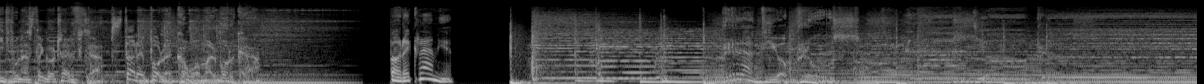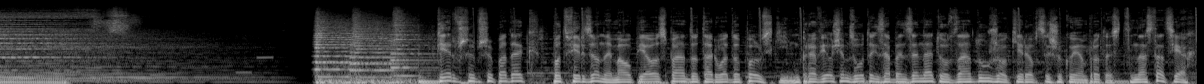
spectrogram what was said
i 12 czerwca. Stare Pole koło Malborka. Po reklamie. Radio Plus. Pierwszy przypadek potwierdzony. Małpia ospa dotarła do Polski. Prawie 8 zł za benzynę to za dużo. Kierowcy szykują protest na stacjach.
